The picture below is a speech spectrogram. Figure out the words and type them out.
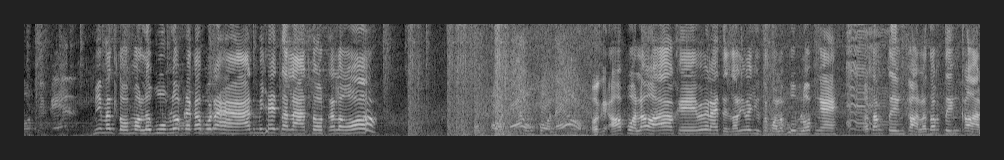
รถไม่เป็นนี่มันสมหมรภูมิรบนะครับพลทหารไม่ใช่ตลาดสดอะโหลผม ปลดแล้วผมปลดแล้วโอเคอ๋อปวดแล้วเหรอโอเคไม่เป็นไรแต่ตอนนี้เราอยู่สมรภูมิรบไงเราต้องตึงก่อนเราต้องตึงก่อน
